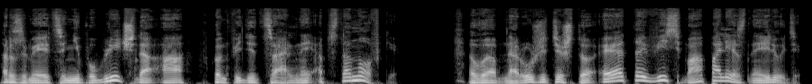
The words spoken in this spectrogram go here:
Разумеется, не публично, а в конфиденциальной обстановке. Вы обнаружите, что это весьма полезные люди.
